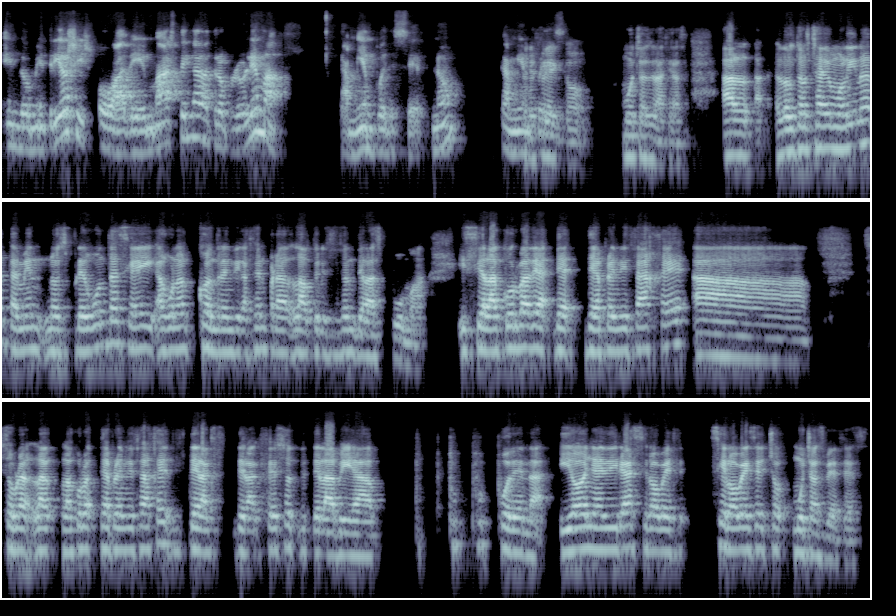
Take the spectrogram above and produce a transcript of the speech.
endometriosis o además tengan otro problema. También puede ser, ¿no? También Perfecto. Muchas gracias. Al, el doctor Chávez Molina también nos pregunta si hay alguna contraindicación para la utilización de la espuma y si la curva de, aprendizaje ah, sobre la, curva de aprendizaje del, acceso de la vía pudenda. Yo añadiría si lo habéis, si lo habéis hecho muchas veces.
